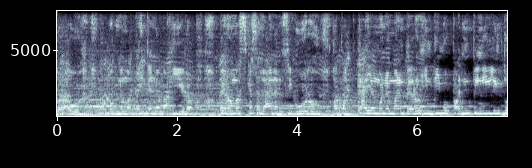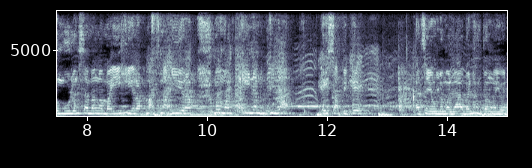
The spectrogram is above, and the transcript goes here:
raw. Kapag namatay ka na mahirap. Pero mas kasalanan siguro. Kapag kaya mo naman pero hindi mo pa rin piniling tumulong sa mga mahihirap Mas mahirap mamatay ng dilat kaysa pikit At sa iyong lumalaban hanggang ngayon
